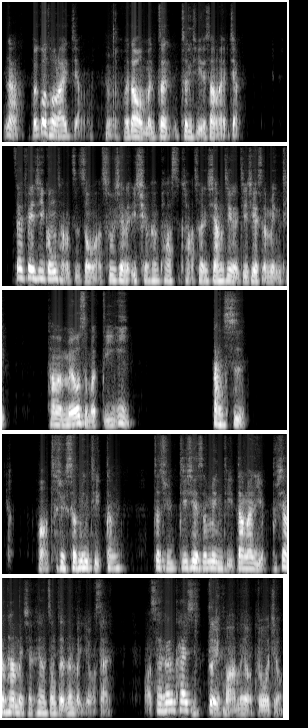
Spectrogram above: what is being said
那回过头来讲，嗯，回到我们正正题上来讲，在废弃工厂之中啊，出现了一群和帕斯卡村相近的机械生命体，他们没有什么敌意，但是，哦，这群生命体当这群机械生命体，当然也不像他们想象中的那么友善。啊，才刚开始对话没有多久，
